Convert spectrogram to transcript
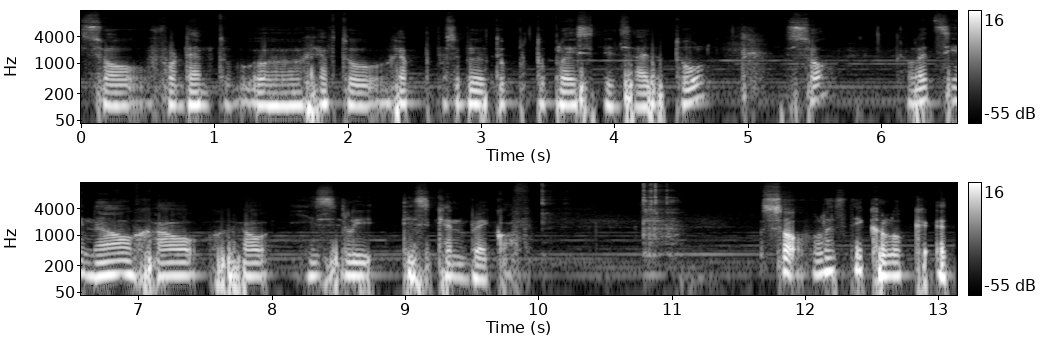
So for them to uh, have to have possibility to, to place it inside the tool. So let's see now how how easily this can break off. So let's take a look at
